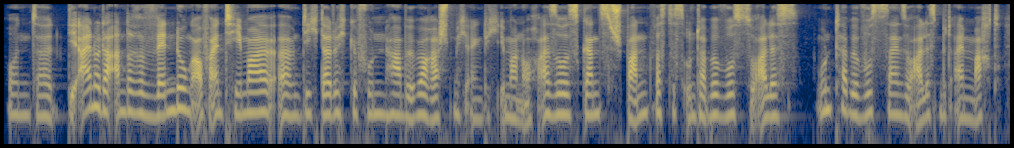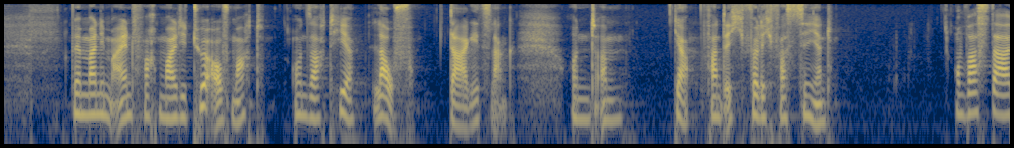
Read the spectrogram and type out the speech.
Und äh, die ein oder andere Wendung auf ein Thema, äh, die ich dadurch gefunden habe, überrascht mich eigentlich immer noch. Also ist ganz spannend, was das Unterbewusst so alles, Unterbewusstsein so alles mit einem macht, wenn man ihm einfach mal die Tür aufmacht und sagt, hier, lauf da geht's lang. Und ähm, ja, fand ich völlig faszinierend. Und was da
